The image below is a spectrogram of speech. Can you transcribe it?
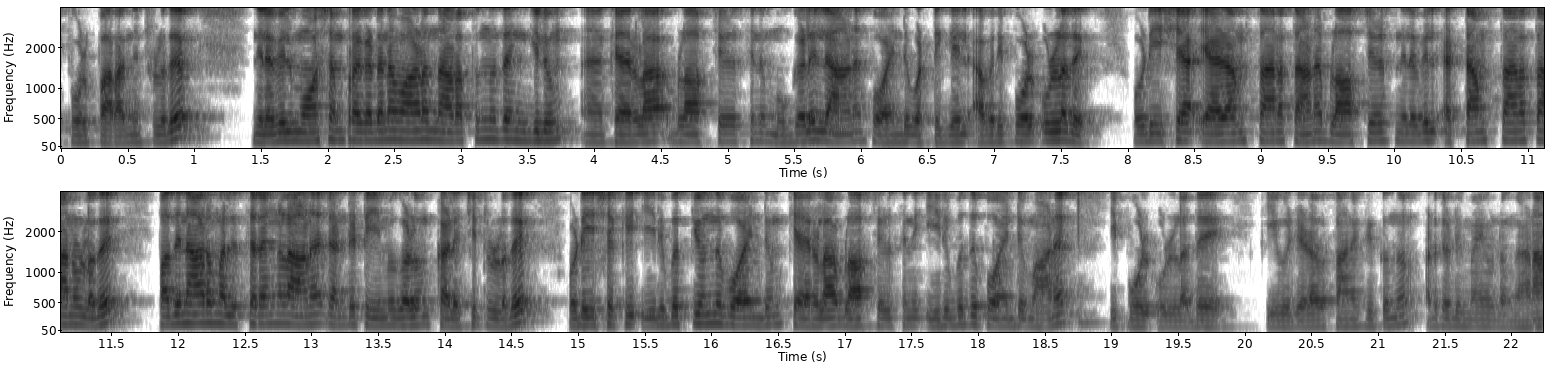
ഇപ്പോൾ പറഞ്ഞിട്ടുള്ളത്. നിലവിൽ മോശം പ്രകടനമാണ് നടത്തുന്നതെങ്കിലും കേരള ബ്ലാസ്റ്റേഴ്സിന് മുകളിലാണ് പോയിന്റ് പട്ടികയിൽ അവരിപ്പോൾ ഉള്ളത്. ഒഡീഷ ഏഴാം സ്ഥാനത്താണ് ബ്ലാസ്റ്റേഴ്സ് നിലവിൽ എട്ടാം സ്ഥാനത്താണുള്ളത്. പതിനാറ് മത്സരങ്ങളാണ് രണ്ട് ടീമുകളും കളിച്ചിട്ടുള്ളത്. ഒഡീഷയ്ക്ക് ഇരുപത്തിയൊന്ന് പോയിന്റും കേരള ബ്ലാസ്റ്റേഴ്സിന് ഇരുപത് പോയിന്റുമാണ് ഇപ്പോൾ ഉള്ളത്. ഈ വീഡിയോയുടെ അവസാനിപ്പിക്കുന്നു അടുത്ത വീഡിയോ കാണാം.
